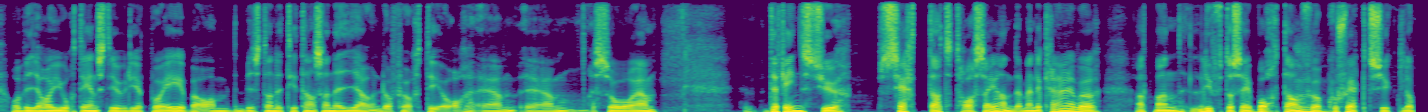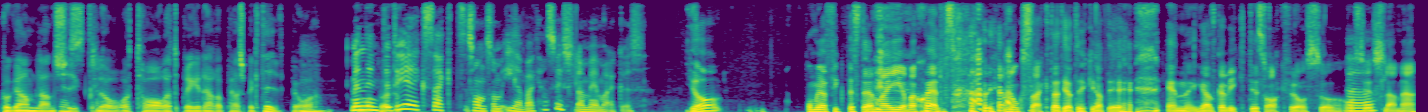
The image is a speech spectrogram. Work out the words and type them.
Och vi har gjort en studie på EBA om biståndet till Tanzania under 40 år. Ehm, ehm, så ehm, det finns ju sätt att ta sig an det, men det kräver att man lyfter sig bortanför mm. projektcykler, programlandscykler och tar ett bredare perspektiv på. Mm. Men är inte det exakt sånt som EBA kan syssla med, Marcus? Ja, om jag fick bestämma EBA själv så hade jag nog sagt att jag tycker att det är en ganska viktig sak för oss att, att syssla med.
